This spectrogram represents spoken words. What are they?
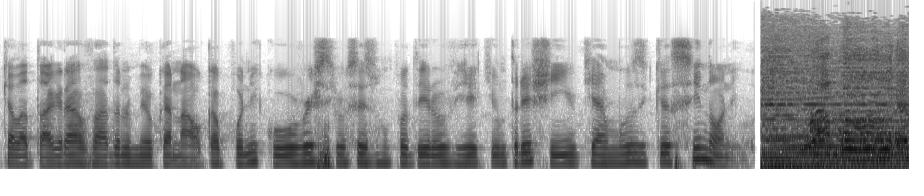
que ela tá gravada no meu canal Capone Covers, que vocês vão poder ouvir aqui um trechinho, que é a música Sinônimo. O amor é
